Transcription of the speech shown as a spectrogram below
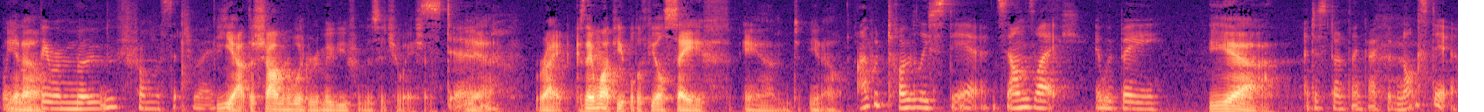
Will you, know, be removed from the situation. Yeah, the shaman would remove you from the situation. Stern. Yeah, right. Because they want people to feel safe, and you know. I would totally stare. It sounds like it would be. Yeah. I just don't think I could not stare.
